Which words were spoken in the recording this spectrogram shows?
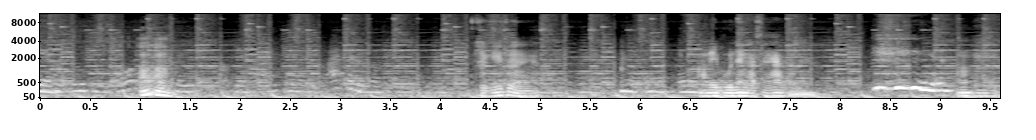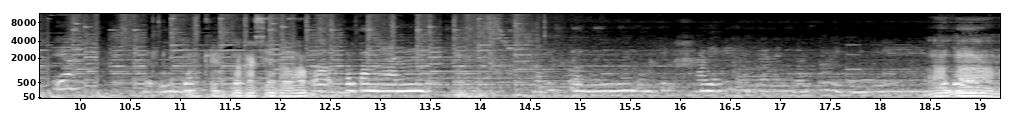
Iya. Heeh. Segitu ya. Ada ibunya nggak sehat kan ya. Hmm. ya ya udah Oke, makasih ya Dok. kalau pertanyaan pertanyaannya nanti iya Heeh. ya.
